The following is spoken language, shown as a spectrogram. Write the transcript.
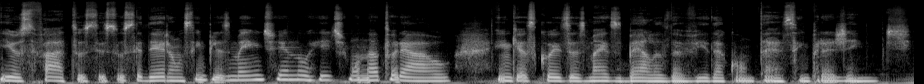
e os fatos se sucederam simplesmente no ritmo natural em que as coisas mais belas da vida acontecem pra gente.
